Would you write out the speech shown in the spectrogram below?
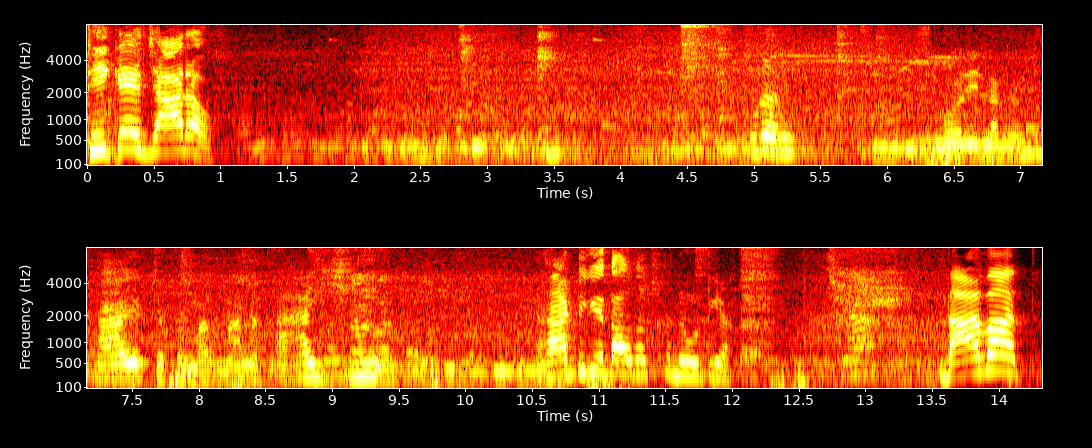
ठीक है जा रहा हूँ। गोली लगा हा चक्कर आई। हाँ ठीक है खाने उठिया। दाल भात ओके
